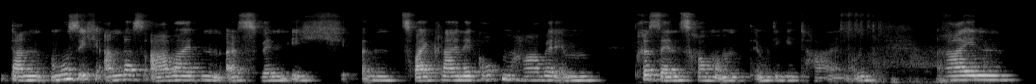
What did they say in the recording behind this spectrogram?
dann muss ich anders arbeiten, als wenn ich ähm, zwei kleine Gruppen habe im Präsenzraum und im digitalen. Und rein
